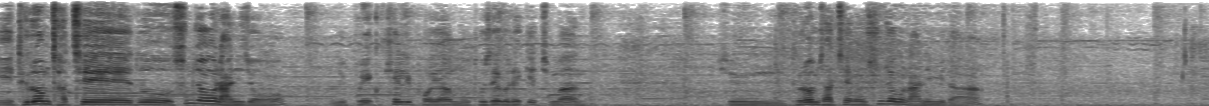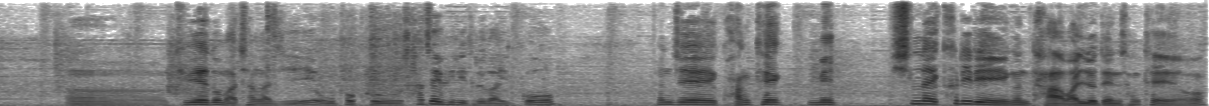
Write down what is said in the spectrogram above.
이 드럼 자체도 순정은 아니죠. 브레이크 캘리퍼야 뭐 도색을 했겠지만 지금 드럼 자체는 순정은 아닙니다. 어, 뒤에도 마찬가지 오포크 사제 휠이 들어가 있고 현재 광택 및 실내 크리링은 다 완료된 상태예요.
